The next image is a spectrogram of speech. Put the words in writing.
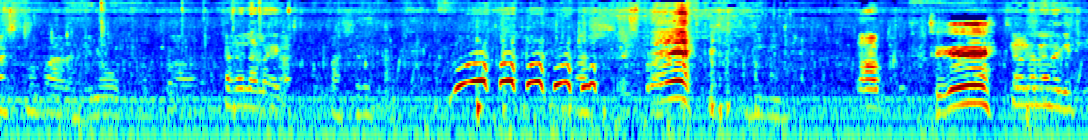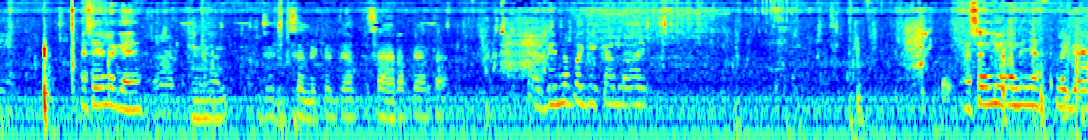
Fast mo para. Ino. Sa lalagay. Fast rin. Spray! Up. Sige. Saan ka lalagay? Kasi ilagay. Hmm, dito sa likod yata, sa harap yata. Sabi na pag ikaw lagay. Asan yung ano niya? Lagay.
